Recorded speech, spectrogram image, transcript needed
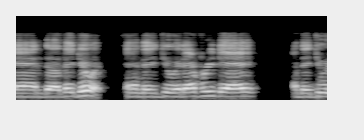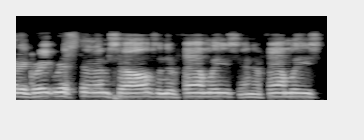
and uh, they do it, and they do it every day, and they do it at great risk to themselves and their families, and their families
